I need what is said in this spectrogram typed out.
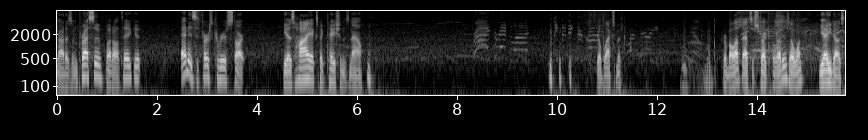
Not as impressive, but I'll take it. And it's his first career start. He has high expectations now. Let's go, Blacksmith. Curveball up. That's a strike at the letters. 0-1. Yeah, he does.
